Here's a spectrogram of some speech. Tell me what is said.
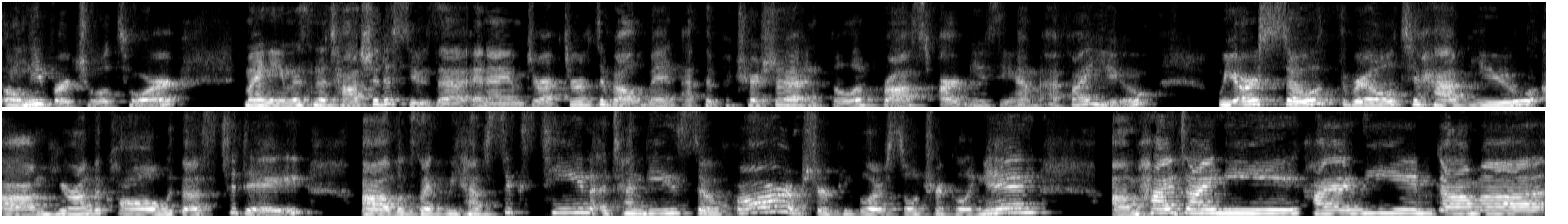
only virtual tour. My name is Natasha D'Souza and I am Director of Development at the Patricia and Phillip Frost Art Museum, FIU. We are so thrilled to have you um, here on the call with us today. Uh, looks like we have 16 attendees so far. I'm sure people are still trickling in. Um, hi, Diney. Hi, Eileen, Gama,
